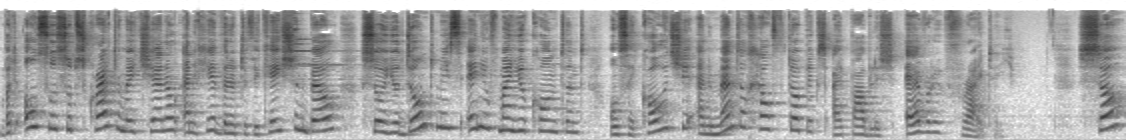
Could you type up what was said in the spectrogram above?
But also subscribe to my channel and hit the notification bell so you don't miss any of my new content on psychology and mental health topics I publish every Friday. So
